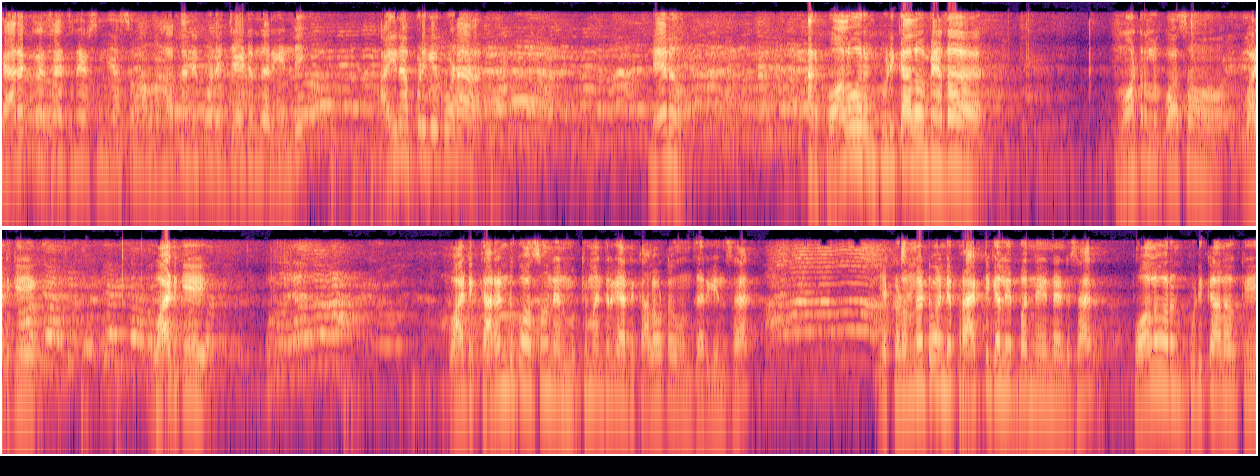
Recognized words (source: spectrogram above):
క్యారెక్టర్ అసాసినేషన్ చేస్తూ మమ్మల్ని అందరినీ కూడా ఇది చేయడం జరిగింది. అయినప్పటికీ కూడా నేను పోలవరం కుడికాలం మీద మోటార్ల కోసం వాటికి వాటికి వాటి కరెంటు కోసం నేను ముఖ్యమంత్రి గారిని కలవటం జరిగింది సార్. ఇక్కడ ఉన్నటువంటి ప్రాక్టికల్ ఇబ్బంది ఏంటంటే సార్? పోలవరం కుడికాలకి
